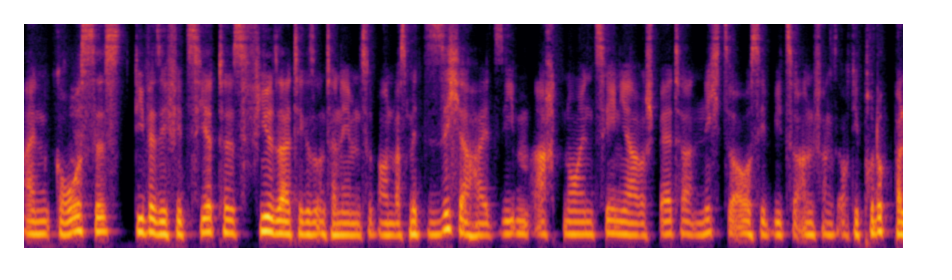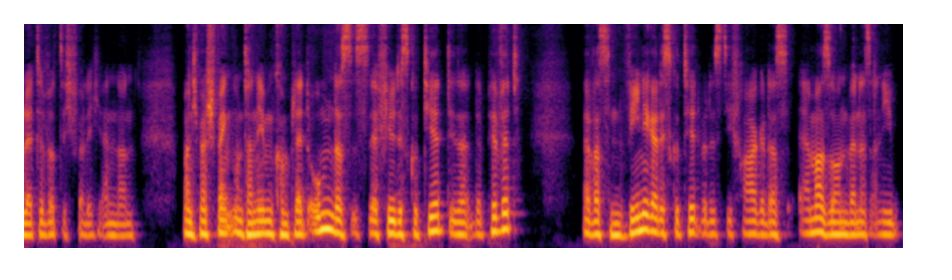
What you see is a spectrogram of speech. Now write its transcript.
ein großes, diversifiziertes, vielseitiges Unternehmen zu bauen, was mit Sicherheit sieben, acht, neun, zehn Jahre später nicht so aussieht wie zu Anfangs. Auch die Produktpalette wird sich völlig ändern. Manchmal schwenken Unternehmen komplett um. Das ist sehr viel diskutiert, dieser, der Pivot. Äh, was weniger diskutiert wird, ist die Frage, dass Amazon, wenn es an die,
